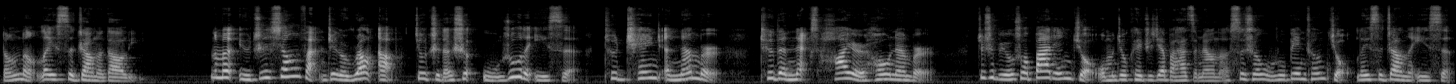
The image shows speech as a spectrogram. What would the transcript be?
等等类似这样的道理。那么与之相反，这个 round up 就指的是五入的意思，to change a number to the next higher whole number，就是比如说八点九，我们就可以直接把它怎么样呢？四舍五入变成九，类似这样的意思。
